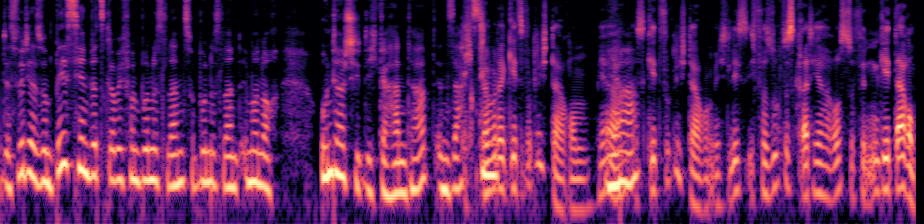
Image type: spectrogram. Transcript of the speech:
das wird ja so ein bisschen, wird es, glaube ich, von Bundesland zu Bundesland immer noch unterschiedlich gehandhabt. In Sachsen. Ich glaube, da geht es wirklich darum. Ja, Ja. es geht wirklich darum. Ich, lese- ich versuche das gerade hier herauszufinden. Geht darum.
